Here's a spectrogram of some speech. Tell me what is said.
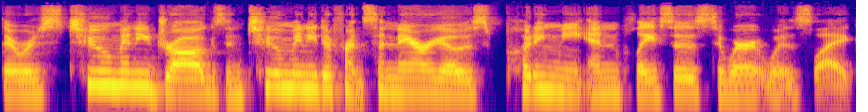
There was too many drugs and too many different scenarios putting me in places to where it was like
